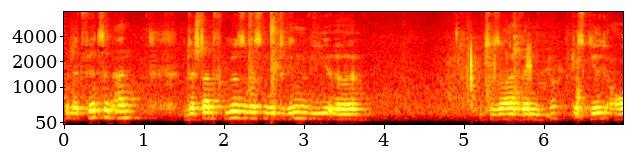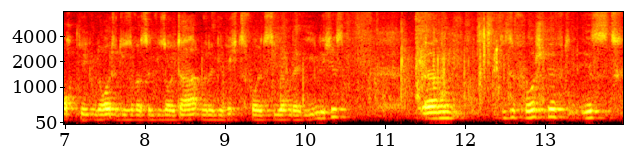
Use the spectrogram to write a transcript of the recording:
114 an. Und da stand früher sowas nur drin wie äh, sozusagen, wenn, ne, das gilt auch gegen Leute, die sowas sind wie Soldaten oder Gerichtsvollzieher oder ähnliches. Ähm, diese Vorschrift ist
